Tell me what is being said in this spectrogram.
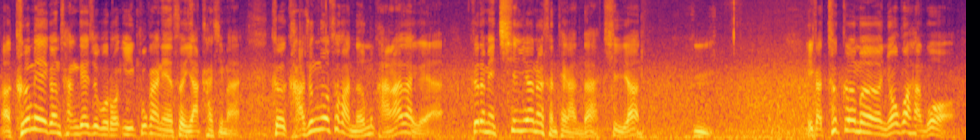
어, 금액은 상대적으로 이 구간에서 약하지만 그 가중 요소가 너무 강하다 이거야. 그러면 7년을 선택한다. 7년. 음. 그러니까 특검은 요거하고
